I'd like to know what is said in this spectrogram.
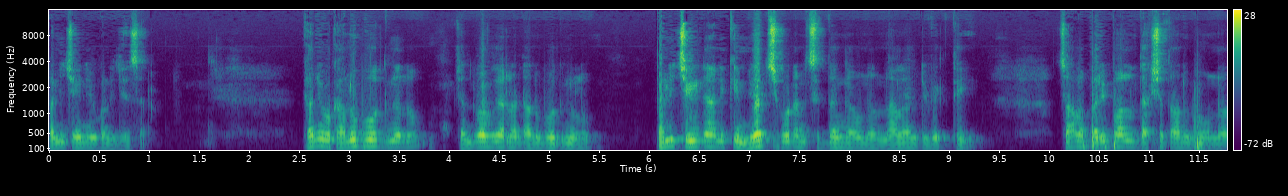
పని చేయనివ్వకుండా చేశారు. కానీ ఒక అనుభవజ్ఞులు చంద్రబాబు గారు లాంటి అనుభవజ్ఞులు పని చేయడానికి నేర్చుకోవడానికి సిద్ధంగా ఉన్న నాలాంటి వ్యక్తి చాలా పరిపాలన దక్షత అనుభవం ఉన్న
